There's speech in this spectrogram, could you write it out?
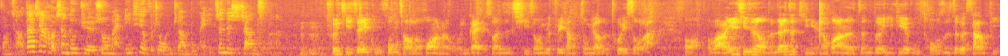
风潮，大家好像都觉得说买 ETF 就稳赚不赔，真的是这样子吗？嗯哼，吹起这一股风潮的话呢，我应该也算是其中一个非常重要的推手啦。哦，好不好？因为其实呢，我们在这几年的话呢，针对 ETF 投资这个商品，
